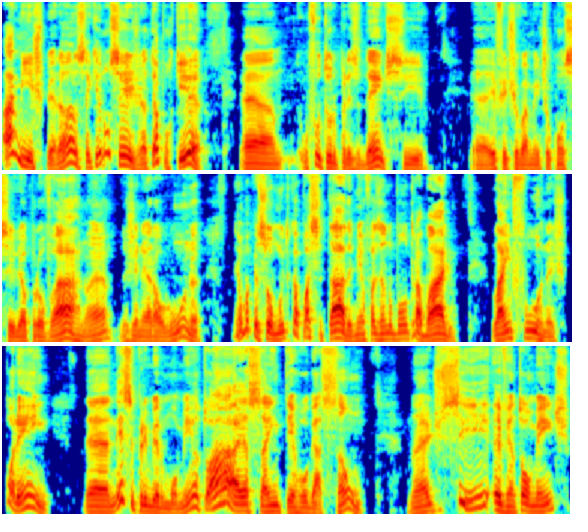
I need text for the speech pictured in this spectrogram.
A minha esperança é que não seja, até porque é, o futuro presidente, se é, efetivamente o Conselho aprovar, não é, o general Luna, é uma pessoa muito capacitada, vinha fazendo um bom trabalho lá em Furnas. Porém, é, nesse primeiro momento, há essa interrogação né, de se, eventualmente,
